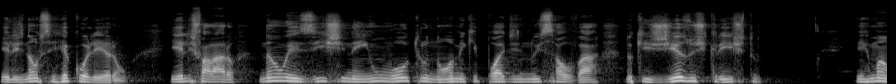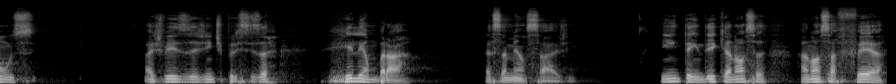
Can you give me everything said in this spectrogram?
eles não se recolheram, e eles falaram: não existe nenhum outro nome que pode nos salvar do que Jesus Cristo. Irmãos, às vezes a gente precisa relembrar essa mensagem e entender que a nossa, a nossa fé,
